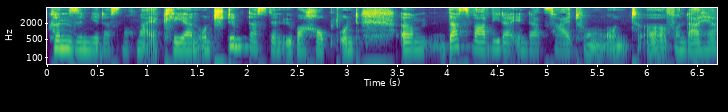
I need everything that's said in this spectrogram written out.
Können Sie mir das noch mal erklären? Und stimmt das denn überhaupt? Und ähm, das war wieder in der Zeitung. Und äh, von daher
